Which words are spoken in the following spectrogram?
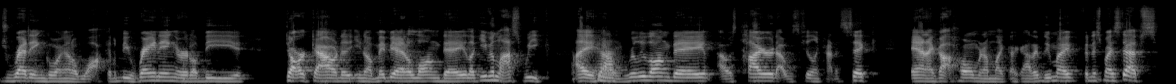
dreading going on a walk. It'll be raining or it'll be, dark out. Uh, you know, maybe I had a long day. Like even last week, I had a really long day. I was tired. I was feeling kind of sick. And I got home and I'm like, I gotta do my finish my steps.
